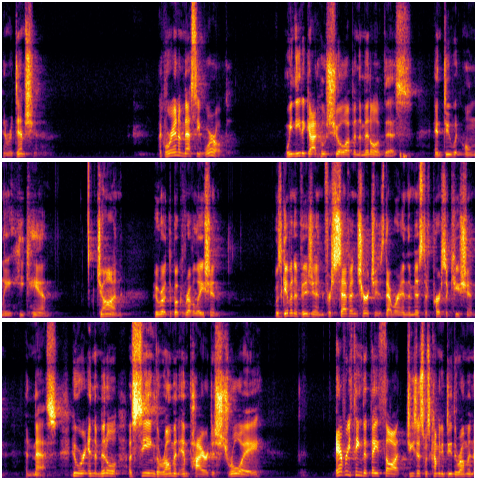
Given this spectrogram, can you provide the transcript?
and redemption. Like we're in a messy world. We need a God who'll show up in the middle of this and do what only he can. John, who wrote the book of Revelation, was given a vision for seven churches that were in the midst of persecution and mess, who were in the middle of seeing the Roman Empire destroy everything that they thought Jesus was coming to do. The Roman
